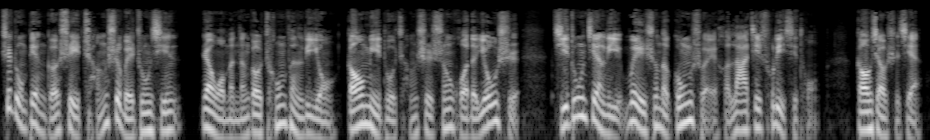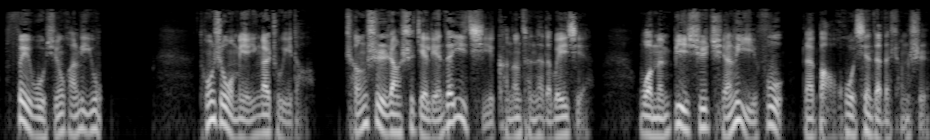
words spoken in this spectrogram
这种变革是以城市为中心，让我们能够充分利用高密度城市生活的优势，集中建立卫生的供水和垃圾处理系统，高效实现废物循环利用。同时，我们也应该注意到，城市让世界连在一起可能存在的威胁，我们必须全力以赴来保护现在的城市。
